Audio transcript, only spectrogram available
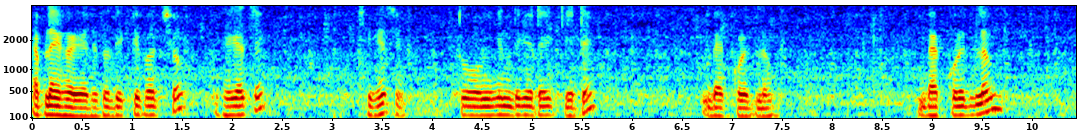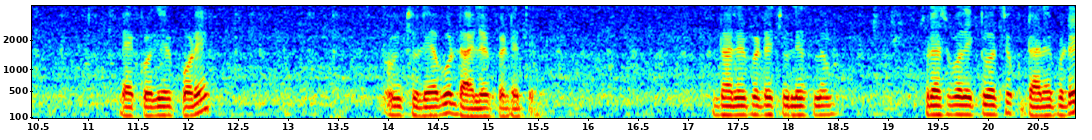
অ্যাপ্লাই হয়ে গেছে তো দেখতে পাচ্ছ এসে গেছে ঠিক আছে? তো আমি এখান থেকে এটাকে কেটে ব্যাক করে দিলাম। ব্যাক করে দিলাম। ব্যাক করে দেওয়ার পরে আমি চলে যাব ডায়লার প্যাডেতে ডায়লার প্যাডে চলে আসলাম। চলে আসার পর দেখতে পাচ্ছ ডায়লার প্যাডে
